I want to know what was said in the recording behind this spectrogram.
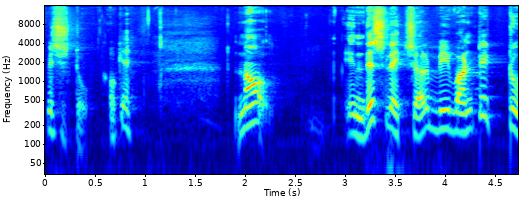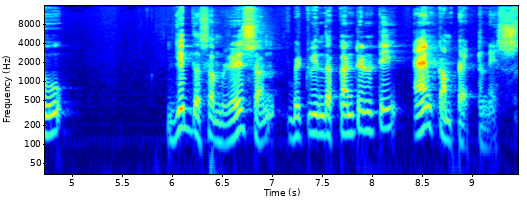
which is 2. Okay. Now, in this lecture we wanted to give the some relation between the continuity and compactness,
